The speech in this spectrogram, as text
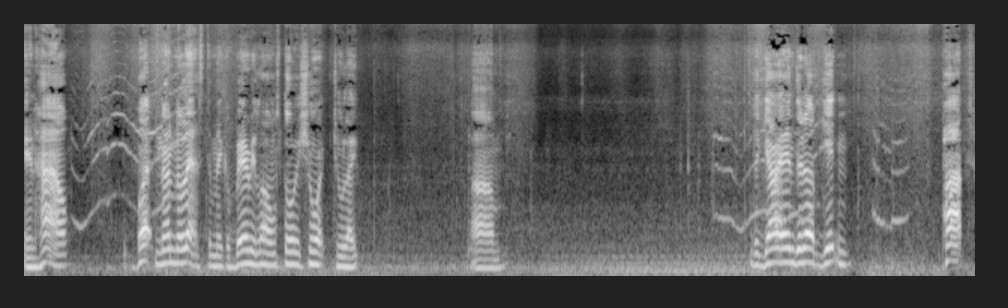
and how. But nonetheless, to make a very long story short, too late. Um, the guy ended up getting popped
